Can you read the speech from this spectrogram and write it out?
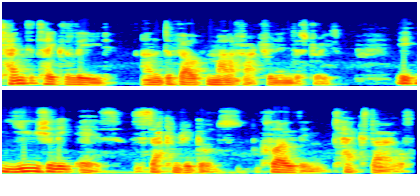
tend to take the lead and develop manufacturing industries. It usually is secondary goods, clothing, textiles,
